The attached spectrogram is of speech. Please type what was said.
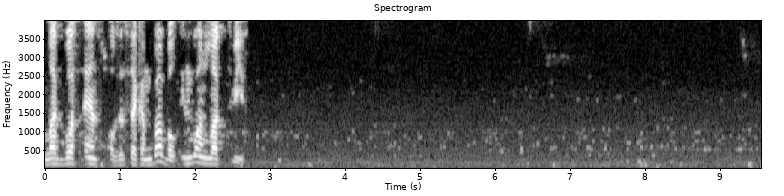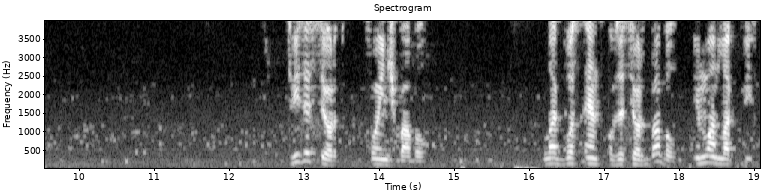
Lock both ends of the second bubble in one lock twist. Twist the third 4 inch bubble. Lock both ends of the third bubble in one lock twist.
